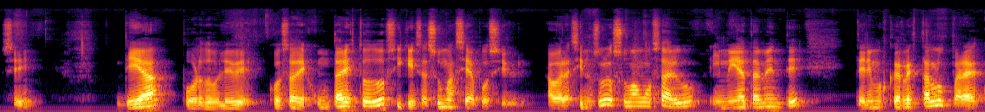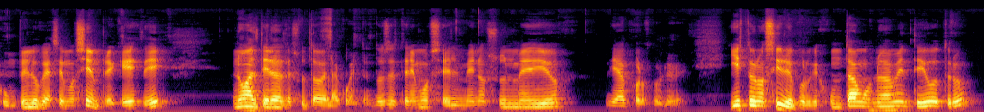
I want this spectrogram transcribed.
¿sí? de A por W, cosa de juntar estos dos y que esa suma sea posible. Ahora, si nosotros sumamos algo, inmediatamente tenemos que restarlo para cumplir lo que hacemos siempre, que es de no alterar el resultado de la cuenta. Entonces tenemos el menos un medio de A por W. Y esto nos sirve porque juntamos nuevamente otro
